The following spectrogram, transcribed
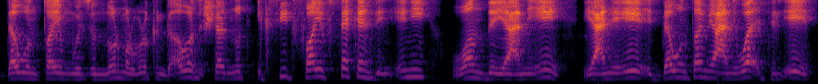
down time the normal working hours shall not exceed 5 seconds in any one day. يعني إيه؟ يعني إيه؟ ال down time يعني وقت الإيه؟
